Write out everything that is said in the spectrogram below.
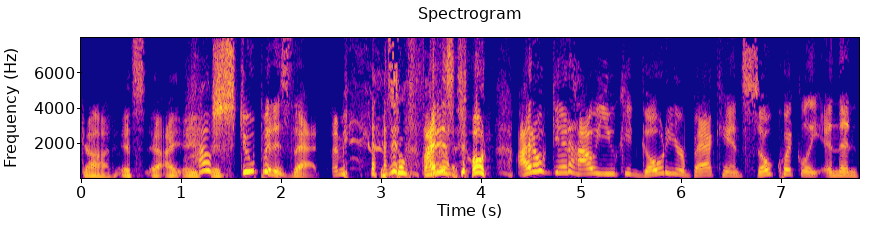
god, it's I. It, how stupid is that? I mean, It's so I just don't. I don't get how you can go to your backhand so quickly and then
